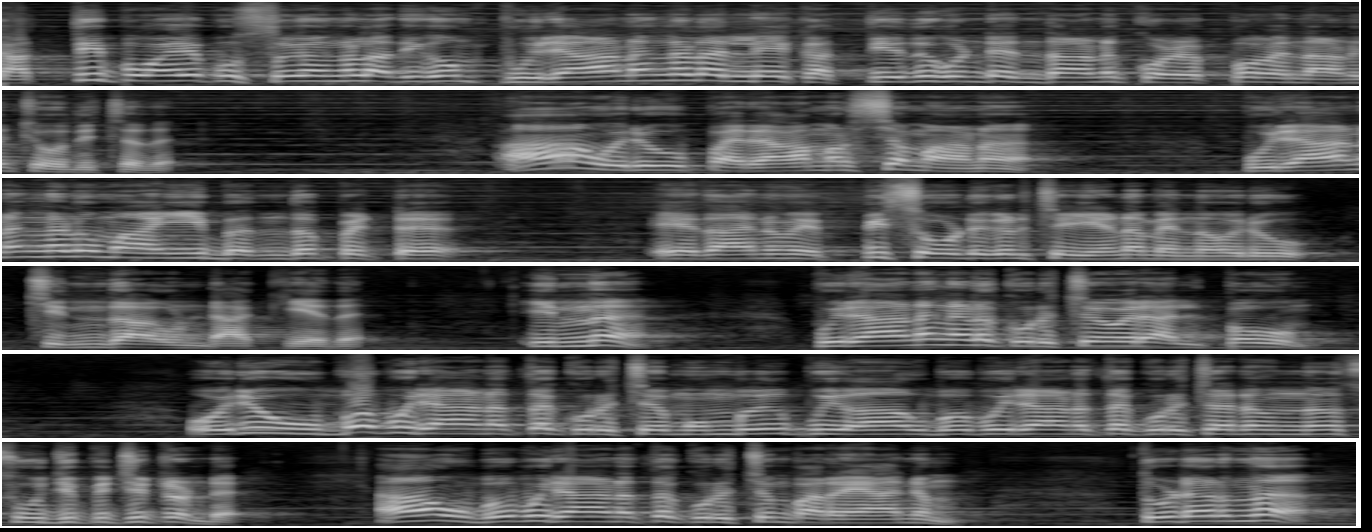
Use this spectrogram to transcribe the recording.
കത്തിപ്പോയ പുസ്തകങ്ങൾ അധികം പുരാണങ്ങളല്ലേ കത്തിയത് കൊണ്ട് എന്താണ് കുഴപ്പമെന്നാണ് ചോദിച്ചത്. ആ ഒരു പരാമർശമാണ് പുരാണങ്ങളുമായി ബന്ധപ്പെട്ട് ഏതാനും എപ്പിസോഡുകൾ ചെയ്യണമെന്നൊരു ചിന്ത ഉണ്ടാക്കിയത്. ഇന്ന് പുരാണങ്ങളെക്കുറിച്ച് ഒരല്പവും ഒരു ഉപപുരാണത്തെക്കുറിച്ച് മുമ്പ് ആ ഉപപുരാണത്തെക്കുറിച്ച് ഒന്ന് സൂചിപ്പിച്ചിട്ടുണ്ട്. ആ ഉപപുരാണത്തെക്കുറിച്ചും പറയാനും തുടർന്ന്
